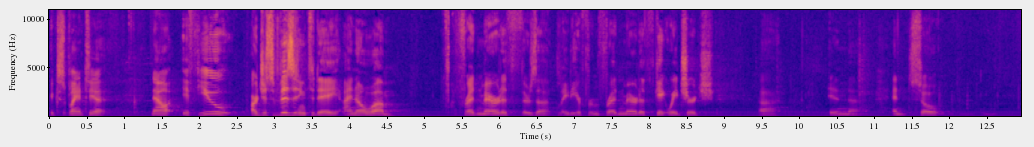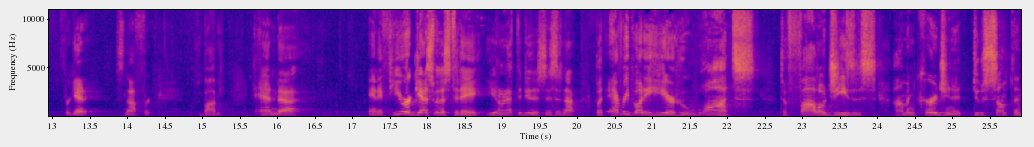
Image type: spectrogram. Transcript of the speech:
explain to you. Now, if you are just visiting today, I know um, Fred Meredith, there's a lady here from Fred and Meredith Gateway Church uh, in, uh, and so forget it. It's not for Bobby. And, uh, and if you're a guest with us today, you don't have to do this. This is not, but everybody here who wants to follow Jesus, I'm encouraging it, do something.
